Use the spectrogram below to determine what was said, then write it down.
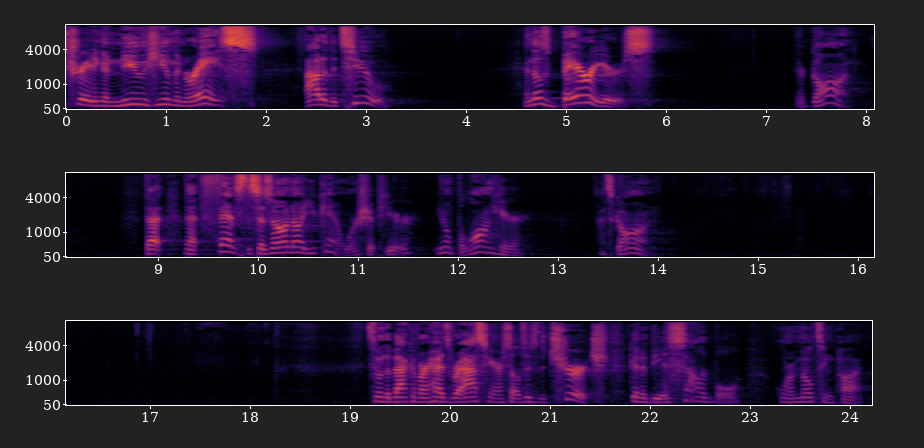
creating a new human race out of the two. And those barriers, they're gone. That, that fence that says, oh no, you can't worship here. You don't belong here. That's gone. So in the back of our heads, we're asking ourselves, is the church going to be a salad bowl or a melting pot?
